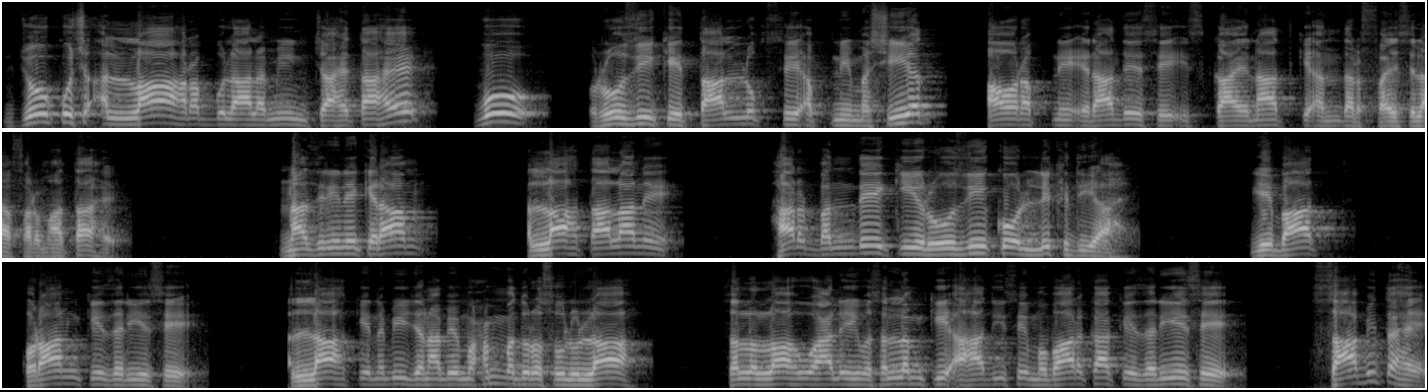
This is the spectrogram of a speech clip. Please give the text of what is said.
جو کچھ اللہ رب العالمین چاہتا ہے، وہ روزی کے تعلق سے اپنی مشیت اور اپنے ارادے سے اس کائنات کے اندر فیصلہ فرماتا ہے۔ ناظرین کرام، اللہ تعالیٰ نے ہر بندے کی روزی کو لکھ دیا ہے۔ یہ بات قرآن کے ذریعے سے اللہ کے نبی جناب محمد رسول اللہ صلی اللہ علیہ وسلم کی احادیث مبارکہ کے ذریعے سے ثابت ہے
